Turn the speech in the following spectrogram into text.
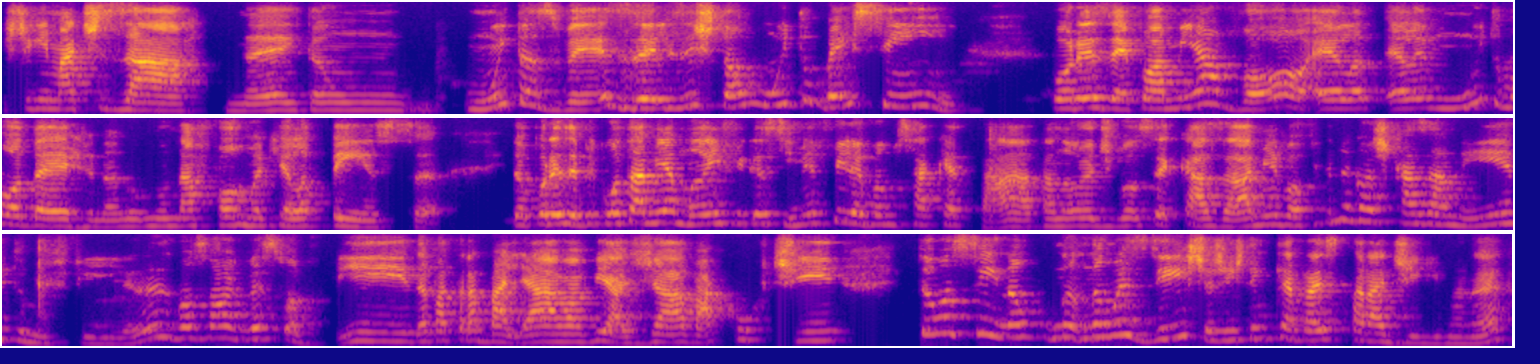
estigmatizar, né? Então, muitas vezes eles estão muito bem, sim. Por exemplo, a minha avó, ela, ela é muito moderna no, na forma que ela pensa. Então, por exemplo, enquanto a minha mãe fica assim, minha filha, vamos saquetar, tá na hora de você casar, minha avó fica negócio de casamento, minha filha, você vai viver sua vida, vai trabalhar, vai viajar, vai curtir. Então, assim, não, não existe, a gente tem que quebrar esse paradigma, né?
